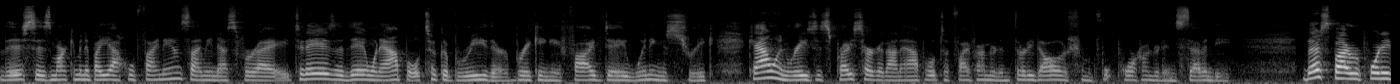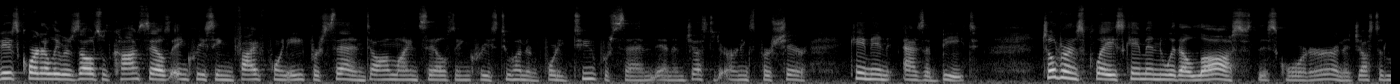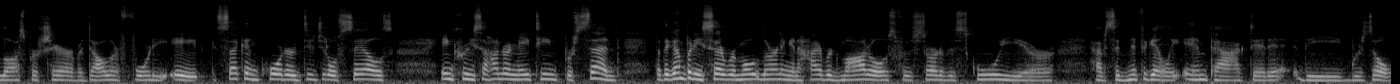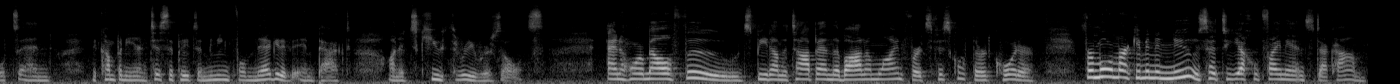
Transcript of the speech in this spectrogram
This is Market Minute by Yahoo Finance. I'm Ines Ferre. Today is a day when Apple took a breather, breaking a five day winning streak. Cowen raised its price target on Apple to $530 from 470. Best Buy reported its quarterly results with comp sales increasing 5.8%, online sales increased 242%, and adjusted earnings per share came in as a beat. Children's Place came in with a loss this quarter, an adjusted loss per share of $1.48. Second quarter digital sales increased 118%, but the company said remote learning and hybrid models for the start of the school year have significantly impacted the results, and the company anticipates a meaningful negative impact on its Q3 results and Hormel Foods beat on the top and the bottom line for its fiscal third quarter. For more market minute news, head to yahoofinance.com.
